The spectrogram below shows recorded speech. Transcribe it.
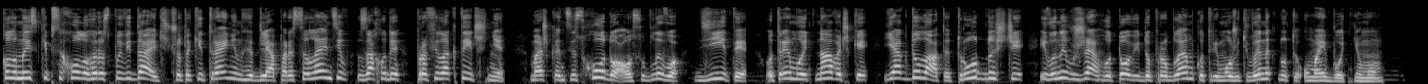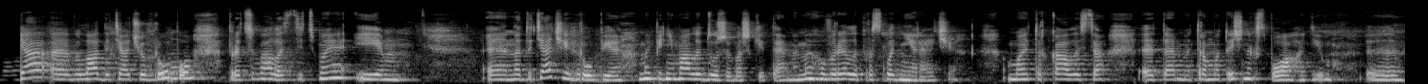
Коломийські психологи розповідають, що такі тренінги для переселенців заходи профілактичні. Мешканці сходу, а особливо діти, отримують навички, як долати труднощі, і вони вже готові до проблем, котрі можуть виникнути у майбутньому. Я е, вела дитячу групу, працювала з дітьми і. Е, На дитячій групі ми піднімали дуже важкі теми. Ми говорили про складні речі. Ми торкалися е, теми травматичних спогадів, е,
